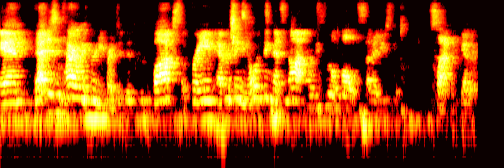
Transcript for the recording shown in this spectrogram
And that is entirely 3D printed. The box, the frame, everything. The only thing that's not are these little bolts that I used to slap together.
